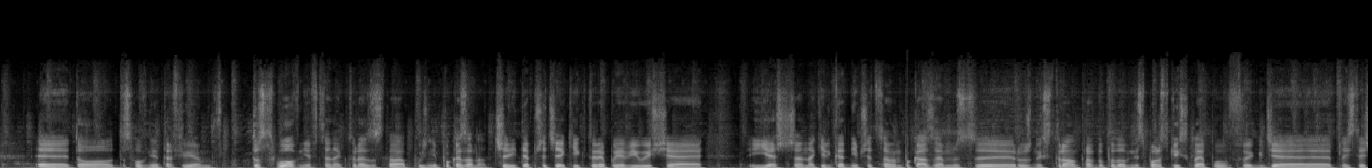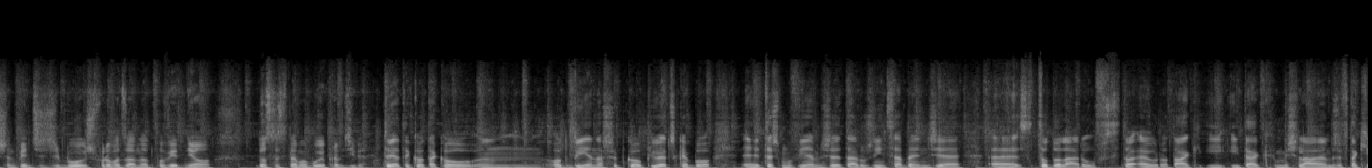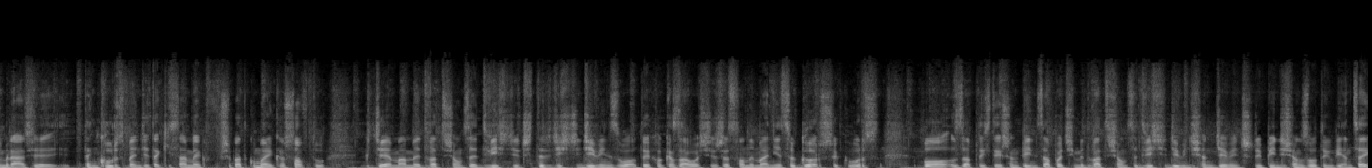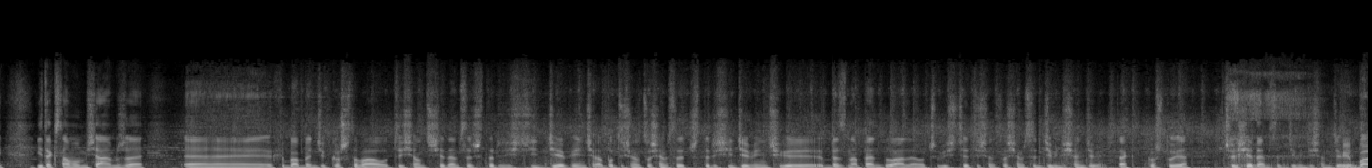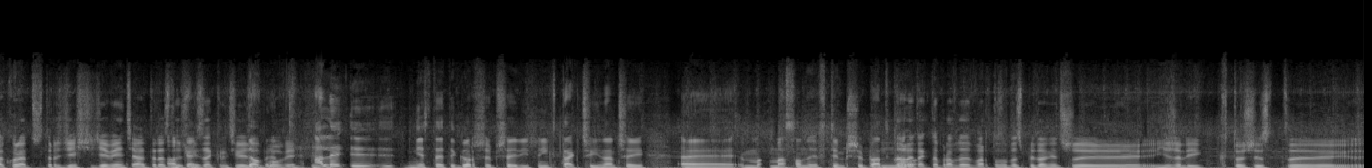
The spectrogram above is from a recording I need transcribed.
to dosłownie trafiłem w, dosłownie w cenę, która została później pokazana. Czyli te przecieki, które pojawiły się jeszcze na kilka dni przed samym pokazem z różnych stron, prawdopodobnie z polskich sklepów, gdzie PlayStation 5 było już wprowadzane odpowiednio do systemu, były prawdziwe. To ja tylko taką um, odbiję na szybko piłeczkę, bo e, też mówiłem, że ta różnica będzie e, 100 dolarów, 100 euro, tak? I, I tak myślałem, że w takim razie ten kurs będzie taki sam jak w przypadku Microsoftu, gdzie mamy 2249 zł. Okazało się, że Sony ma nieco gorszy kurs, bo za PlayStation 5 zapłacimy 2299, czyli 50 zł więcej. I tak samo myślałem, że e, chyba będzie kosztowało 1749 albo 1849 e, bez napędu, ale oczywiście 1899, tak? Kosztuje? Czy 799? Chyba akurat 49, a teraz to już mi zakręciłeś Dobra. w głowie. Ale y, y, niestety gorszy przelicznik tak czy inaczej e, ma- ma Sony w tym przypadku. No ale tak naprawdę warto zadać pytanie, czy jeżeli ktoś jest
